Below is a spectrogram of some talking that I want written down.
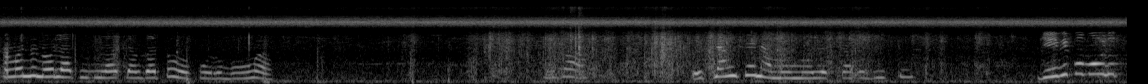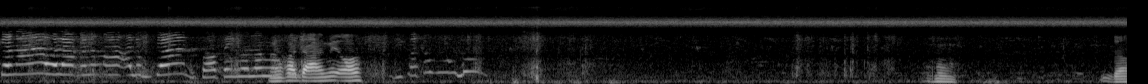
Ang ano no, lahat, lahat ng gato, puro bunga. Diba? Wait lang siya, namumulot ako dito. JB, pumulot ka na. Wala ka nang maaalog dyan. Papay ko lang Ang ako. kadami oh. Di pa tumulot. Hmm. Da.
